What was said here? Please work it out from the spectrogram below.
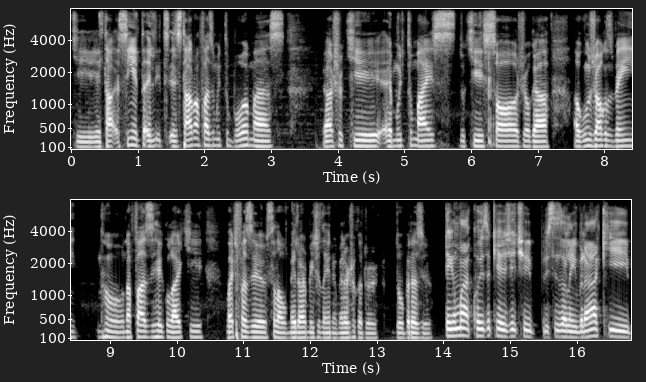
Que ele tá, sim, ele, tá, ele, ele está numa fase muito boa, mas Eu acho que é muito mais do que só jogar alguns jogos bem no, na fase regular que vai te fazer, sei lá, o melhor mid laner, o melhor jogador do Brasil. Tem uma coisa que a gente precisa lembrar que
